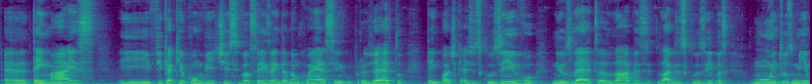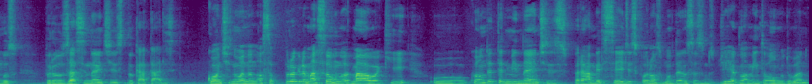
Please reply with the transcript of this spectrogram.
uh, tem mais. E fica aqui o convite se vocês ainda não conhecem o projeto. Tem podcast exclusivo, newsletter, lives, lives exclusivas, muitos mimos para os assinantes do Catarse. Continuando a nossa programação normal aqui, o quão determinantes para a Mercedes foram as mudanças de regulamento ao longo do ano.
